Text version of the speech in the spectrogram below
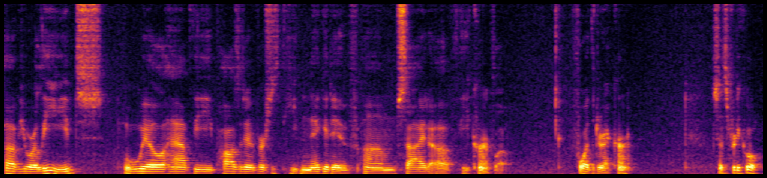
of your leads will have the positive versus the negative um, side of the current flow for the direct current. So that's pretty cool.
